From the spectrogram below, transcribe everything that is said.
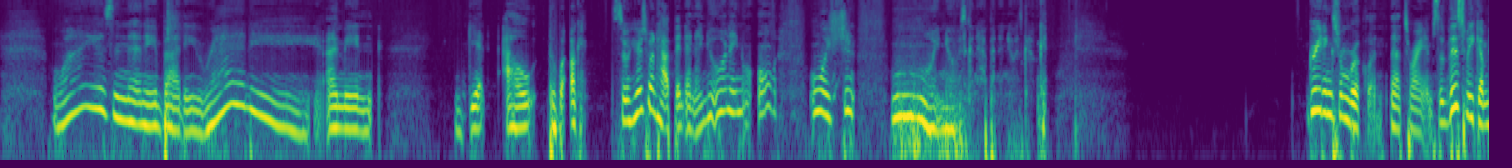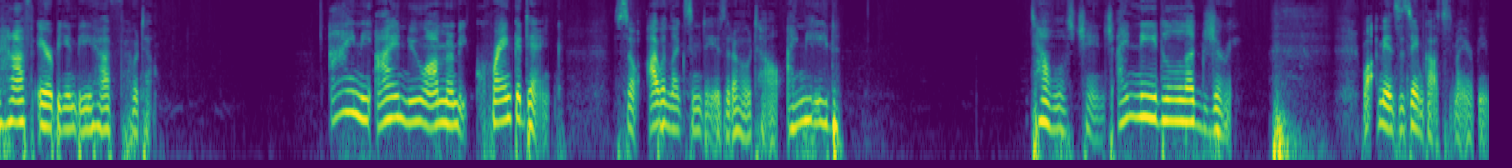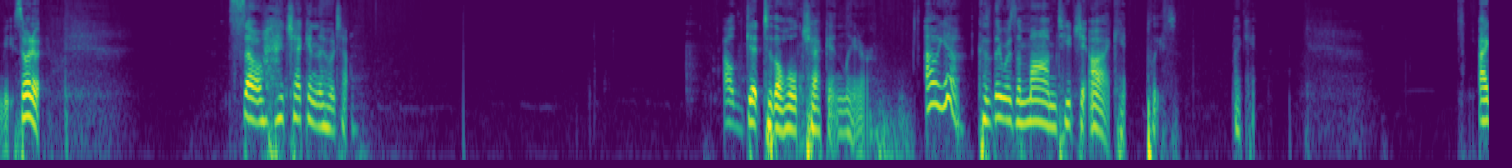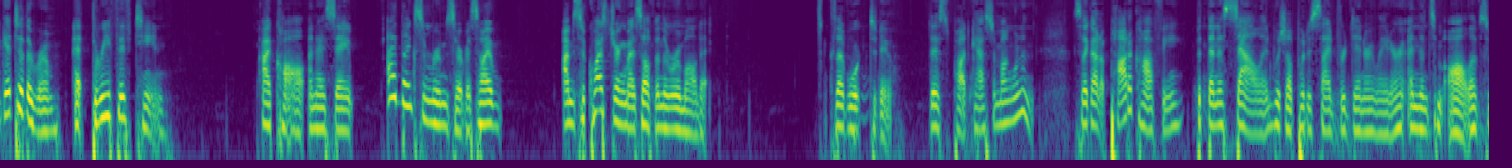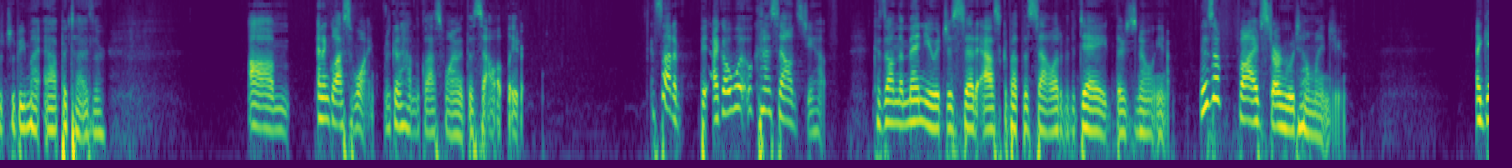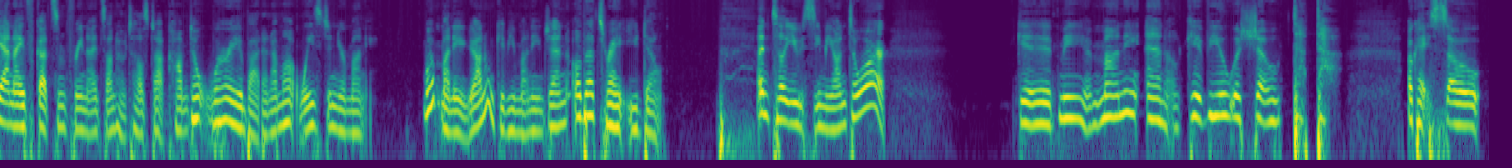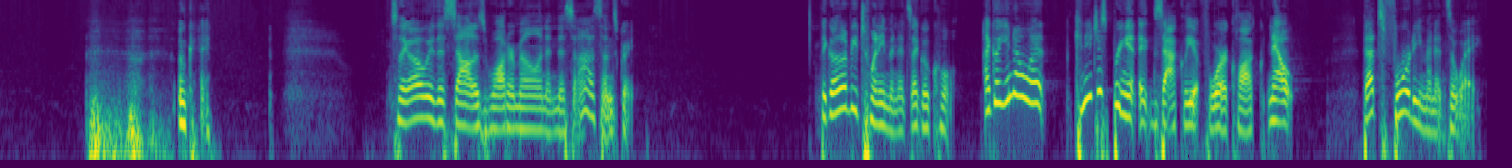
Why isn't anybody ready? I mean, get out the way. Okay, so here's what happened, and I know, and I know. Oh, oh I shouldn't. Oh, I know it's gonna happen. I know it's gonna. Okay. Greetings from Brooklyn. That's where I am. So this week I'm half Airbnb, half hotel. I need. I knew I'm gonna be crank a dank, so I would like some days at a hotel. I need towels changed. I need luxury. well, I mean it's the same cost as my Airbnb. So anyway, so I check in the hotel. I'll get to the whole check in later. Oh, yeah, because there was a mom teaching. Oh, I can't. Please. I can't. I get to the room at 3.15. I call and I say, I'd like some room service. So I, I'm sequestering myself in the room all day because I have work to do. this podcast among one of them. So I got a pot of coffee, but then a salad, which I'll put aside for dinner later, and then some olives, which will be my appetizer. Um, and a glass of wine. We're going to have a glass of wine with the salad later. It's not a bit. I go, what, what kind of salads do you have? Because on the menu it just said, ask about the salad of the day. There's no, you know, this is a five star hotel, mind you. Again, I've got some free nights on hotels.com. Don't worry about it. I'm not wasting your money. What money? I don't give you money, Jen. Oh, that's right. You don't. Until you see me on tour. Give me your money and I'll give you a show. Ta ta. Okay, so. Okay. It's like, oh, this salad is watermelon and this. Ah, oh, sounds great. They go, that'll be 20 minutes. I go, cool. I go, you know what? Can you just bring it exactly at four o'clock? Now, that's 40 minutes away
